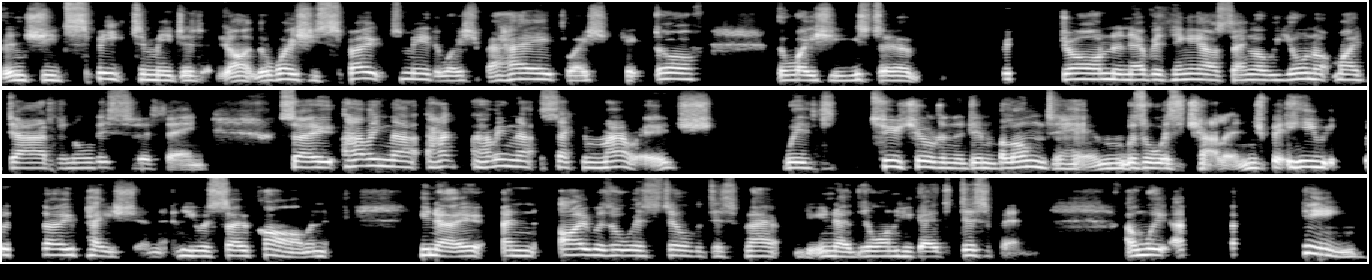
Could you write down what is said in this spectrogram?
And she'd speak to me to like the way she spoke to me, the way she behaved, the way she kicked off, the way she used to John and everything else saying, "Oh, well, you're not my dad," and all this sort of thing. So having that ha- having that second marriage with two children that didn't belong to him was always a challenge. But he was so patient and he was so calm, and you know, and I was always still the discipline, you know, the one who gave the discipline, and we a team.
